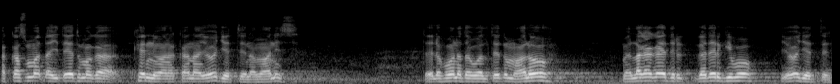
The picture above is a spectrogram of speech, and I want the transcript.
akkasuma dhayxeetuma waan akkanaa yoo jette namaanis. Telefoona dawwalteetuma haloo mallaqa gad ergiboo yoo jette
